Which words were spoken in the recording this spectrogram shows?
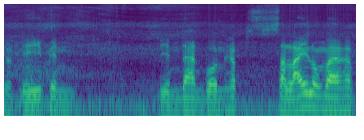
จุดนี้เป็นดินด้านบนครับ สไลด์ลงมาครับ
